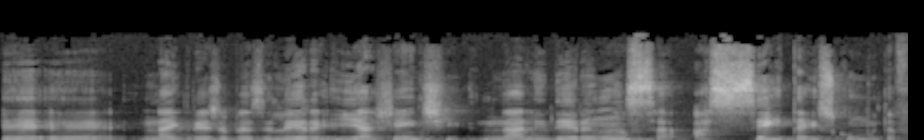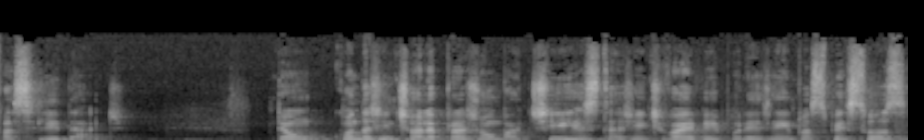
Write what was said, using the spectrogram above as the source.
é, é, na igreja brasileira e a gente, na liderança, aceita isso com muita facilidade. Então, quando a gente olha para João Batista, a gente vai ver, por exemplo, as pessoas.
